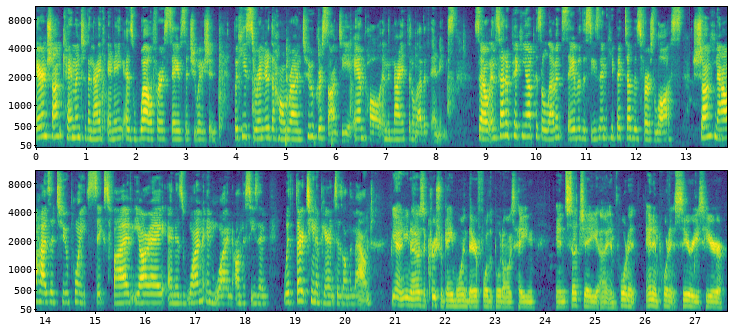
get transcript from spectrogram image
Aaron Schunk came into the ninth inning as well for a save situation, but he surrendered the home run to Grisanti and Paul in the ninth and 11th innings. So instead of picking up his 11th save of the season, he picked up his first loss. Schunk now has a 2.65 ERA and is 1 in 1 on the season with 13 appearances on the mound. Yeah, you know, it was a crucial game one there for the Bulldogs, Hayden in such a uh, important and important series here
